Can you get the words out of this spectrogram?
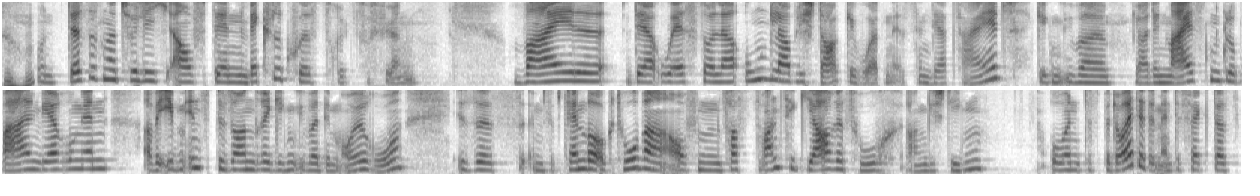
Mhm. Und das ist natürlich auf den Wechselkurs zurückzuführen weil der US-Dollar unglaublich stark geworden ist in der Zeit gegenüber ja, den meisten globalen Währungen, aber eben insbesondere gegenüber dem Euro ist es im September, Oktober auf ein fast 20 Jahreshoch angestiegen. Und das bedeutet im Endeffekt, dass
